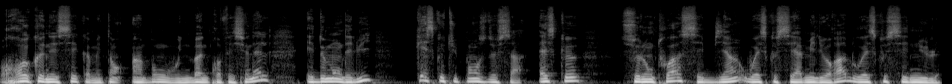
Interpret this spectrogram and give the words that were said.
reconnaissez comme étant un bon ou une bonne professionnelle et demandez-lui qu'est-ce que tu penses de ça? Est-ce que selon toi c'est bien ou est-ce que c'est améliorable ou est-ce que c'est nul?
